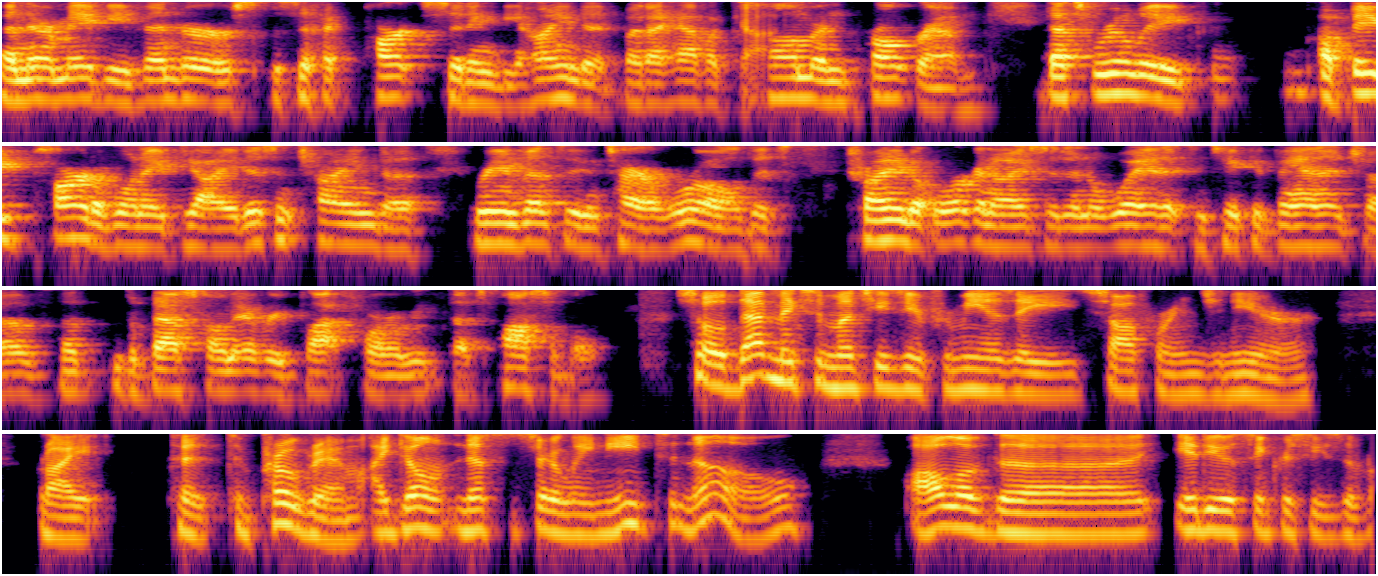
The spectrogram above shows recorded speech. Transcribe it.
and there may be vendor specific parts sitting behind it, but I have a common program. That's really a big part of one API. It isn't trying to reinvent the entire world. It's trying to organize it in a way that can take advantage of the, the best on every platform that's possible. So that makes it much easier for me as a software engineer right to, to program. I don't necessarily need to know all of the idiosyncrasies of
